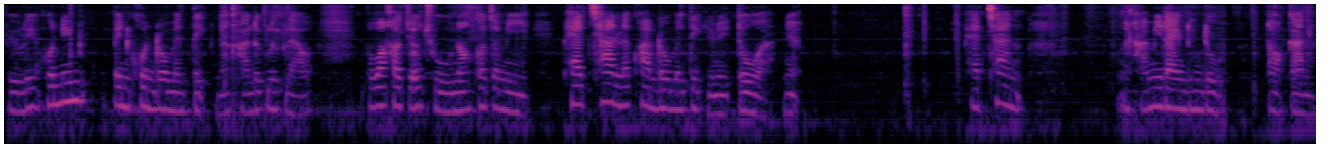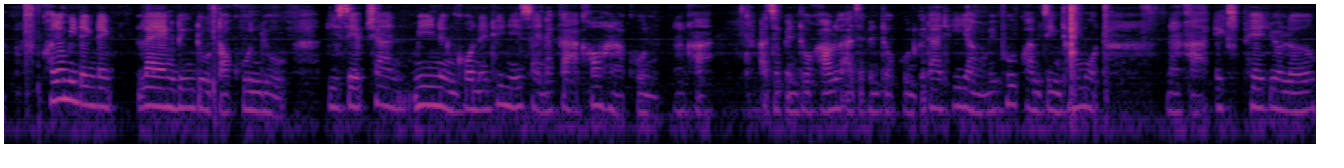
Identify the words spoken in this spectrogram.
feeling คนนี้เป็นคนโรแมนติกนะคะ ลึกๆแล้ว เพราะว่าเขาเจ้าชู้เนาะก็จะมีแพชชั่น และความโรแมนติกอยู่ในตัวเนี่ยแพชชั่นนะคะมีแรงดึงดูดต่อกัน เขายังมีแรงแรงแรงดึงดูดต่อคุณอยู่ deception มีหนึ่งคนในที่นี้ใส่หน้ากากเข้าหาคุณนะคะ อาจจะเป็นตัวเขาหรืออาจจะเป็นตัวคุณก็ได้ที่ยังไม่พูดความจริงทั้งหมดนะคะ express your love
